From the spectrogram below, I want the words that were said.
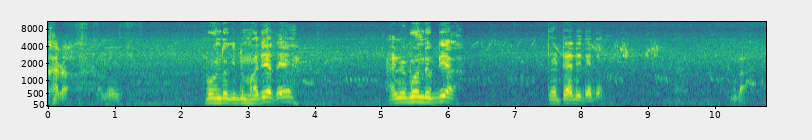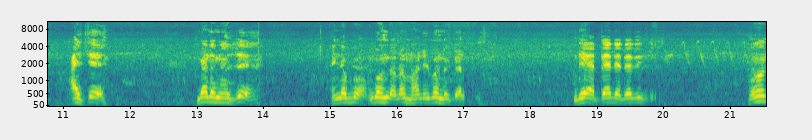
খারাপ। আমার বন্ধক কিন্তু মারি আছে। আমি বন্ধক দিয়া তোরটা দিতে দাম বা আইছে। বেড়ানো আছে এটা বন্ধটা মারি বন্ধক দিয়া টেটে দিচ্ছি হন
